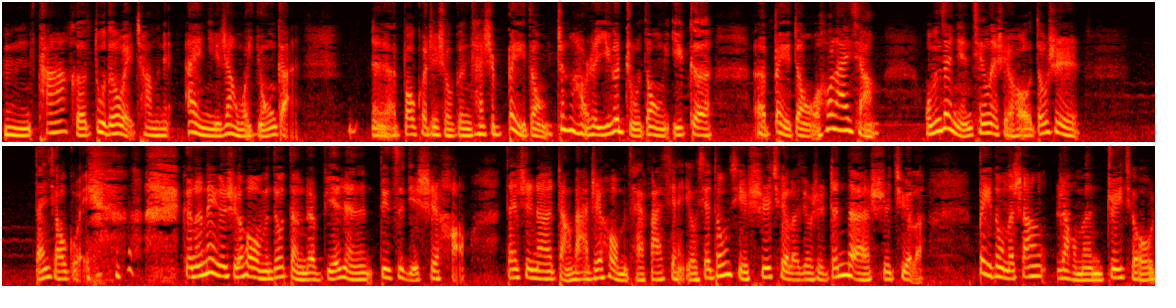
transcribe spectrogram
嗯，他和杜德伟唱的那《爱你让我勇敢》，呃，包括这首歌，你看是被动，正好是一个主动，一个呃被动。我后来想，我们在年轻的时候都是。胆小鬼，可能那个时候我们都等着别人对自己示好，但是呢，长大之后我们才发现，有些东西失去了就是真的失去了。被动的伤，让我们追求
